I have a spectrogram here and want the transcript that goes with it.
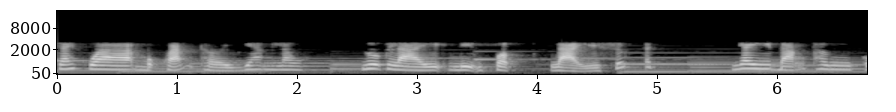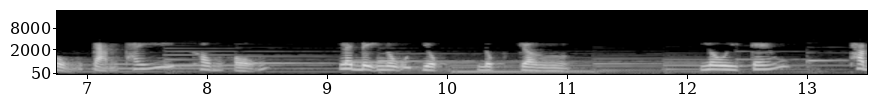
trải qua một khoảng thời gian lâu, ngược lại niệm phật lại rất ít. Ngay bản thân cũng cảm thấy không ổn, lại bị ngũ dục, lục trần lôi kéo. Thậm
